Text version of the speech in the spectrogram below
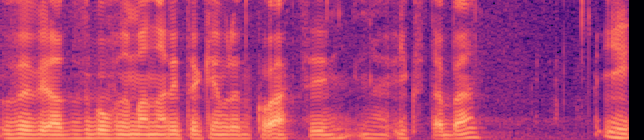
wywiad z głównym analitykiem rynku akcji e, XTB i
